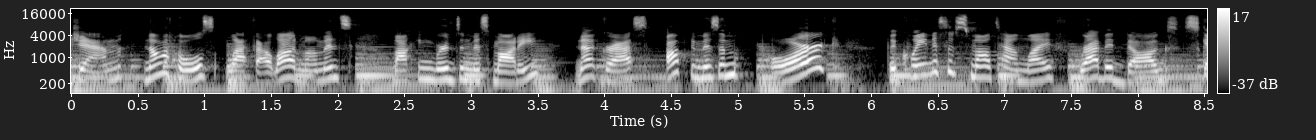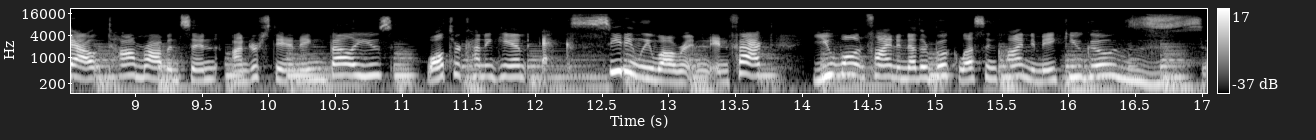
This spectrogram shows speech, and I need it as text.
Jem, knotholes, laugh out loud moments, mockingbirds and Miss Maudie, nutgrass, optimism, pork, the quaintness of small town life, rabid dogs, scout, Tom Robinson, understanding, values, Walter Cunningham, exceedingly well written. In fact, you won't find another book less inclined to make you go zzz.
